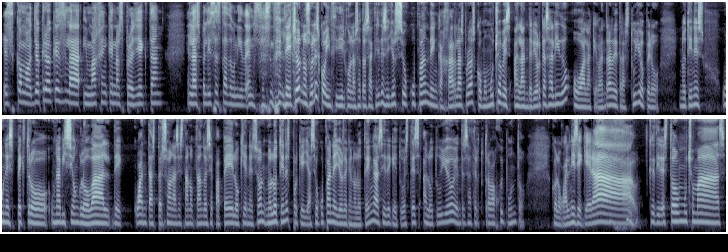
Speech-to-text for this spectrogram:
Es como, yo creo que es la imagen que nos proyectan en las pelis estadounidenses. De hecho, no sueles coincidir con las otras actrices. Ellos se ocupan de encajar las pruebas, como mucho ves a la anterior que ha salido o a la que va a entrar detrás tuyo, pero no tienes un espectro, una visión global de cuántas personas están optando a ese papel o quiénes son. No lo tienes porque ya se ocupan ellos de que no lo tengas y de que tú estés a lo tuyo, entres a hacer tu trabajo y punto. Con lo cual, ni siquiera, quiero decir, es todo mucho más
